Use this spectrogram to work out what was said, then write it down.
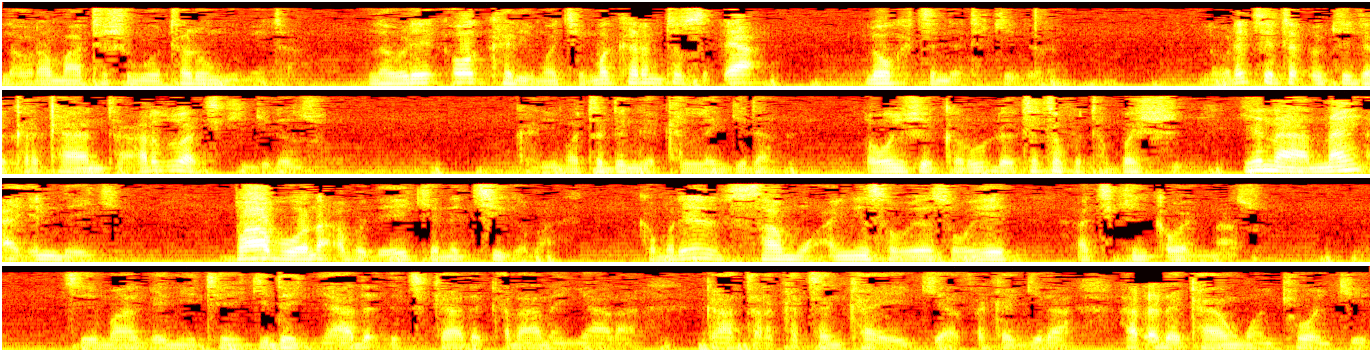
Laura ma ta shigo ta rungume ta. Laure kawar karima ce makarantar su ɗaya lokacin da take garin laure ce ta ɗauke jakar kayanta har zuwa cikin gidansu. Karima ta dinga kallon gidan. Tsawon shekaru da ta tafi ta bashi yana nan a inda yake. Babu wani abu da yake na ci gaba. Kamar yadda ta samu an yi sauye-sauye a cikin ƙauyen nasu. Sai magani ta yi gidan ya daɗa cika da ƙananan yara ga tarkacen kayayyaki a tsakar gida haɗa da kayan wanke-wanke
